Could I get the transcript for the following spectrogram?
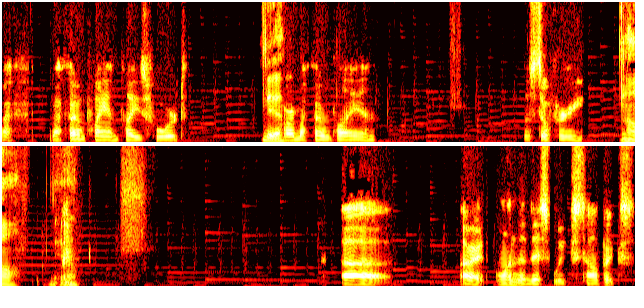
My my phone plan pays for it, Yeah. or my phone plan. It's still free. Oh, yeah. Uh, all right, on to this week's topics.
